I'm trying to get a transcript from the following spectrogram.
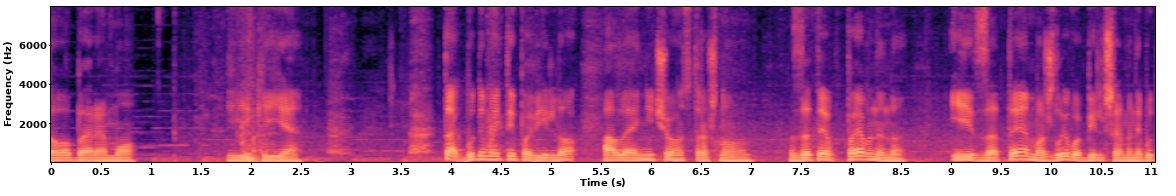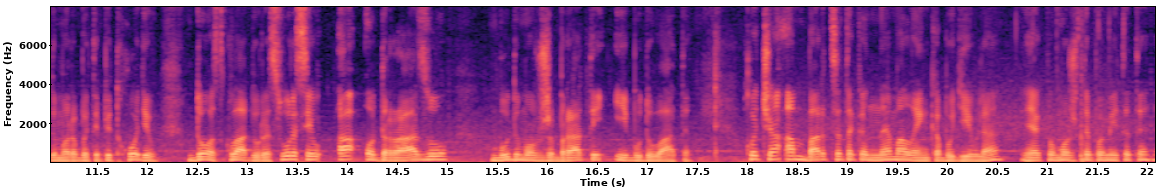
доберемо. Ті, які є. Так, будемо йти повільно, але нічого страшного. Зате впевнено, і зате, можливо, більше ми не будемо робити підходів до складу ресурсів, а одразу будемо вже брати і будувати. Хоча амбар це така немаленька будівля, як ви можете помітити.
